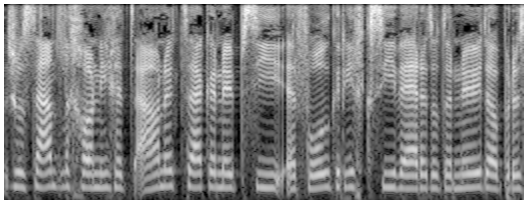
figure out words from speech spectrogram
Schlussendlich kann ich jetzt auch nicht sagen, ob sie erfolgreich gewesen wären oder nicht, aber ein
